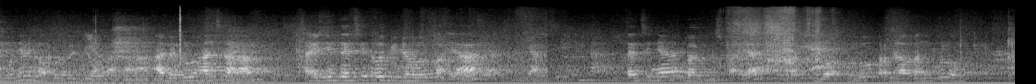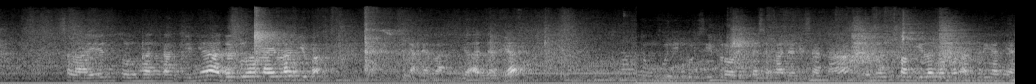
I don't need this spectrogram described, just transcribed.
umurnya 57 Iya, Pak. ada keluhan sekarang saya izin tensi terlebih dahulu Pak ya Ya. tensinya bagus Pak ya 20 per 80 selain keluhan kakinya ada keluhan lain lagi Pak Tidak ada, Pak. ya ada ya. Tunggu di kursi prioritas yang ada di sana. Menunggu panggilan nomor antriannya.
